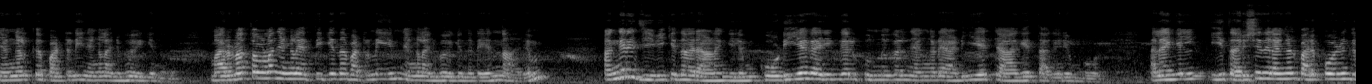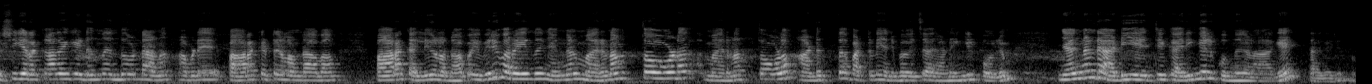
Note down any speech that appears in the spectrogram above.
ഞങ്ങൾക്ക് പട്ടിണി ഞങ്ങൾ അനുഭവിക്കുന്നത്. മരണത്തോളം ഞങ്ങൾ എത്തിക്കുന്ന പട്ടിണിയും ഞങ്ങൾ അനുഭവിക്കുന്നുണ്ട്. എന്നാലും അങ്ങനെ ജീവിക്കുന്നവരാണെങ്കിലും കൊടിയ കരിങ്കൽ കുന്നുകൾ ഞങ്ങളുടെ അടിയേറ്റാകെ തകരുമ്പോൾ അല്ലെങ്കിൽ ഈ തരിശു നിലങ്ങൾ പലപ്പോഴും കൃഷി ഇറക്കാതെ ഇടുന്ന എന്തുകൊണ്ടാണ് അവിടെ പാറക്കെട്ടുകൾ ഉണ്ടാവാം പാറക്കല്ലുകൾ ഉണ്ടാവാം അപ്പൊ ഇവർ പറയുന്നത് ഞങ്ങൾ മരണത്തോട് മരണത്തോളം അടുത്ത പട്ടിണി അനുഭവിച്ചവരാണെങ്കിൽ പോലും ഞങ്ങളുടെ അടിയേറ്റ് കരിങ്കൽ കുന്നുകളാകെ തകരുന്നു.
